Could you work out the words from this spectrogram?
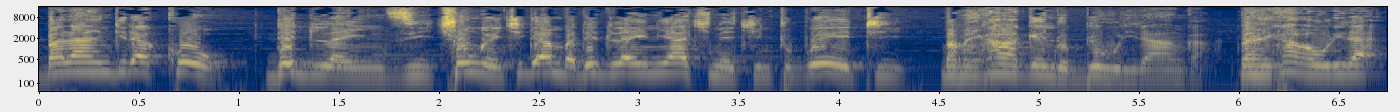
balangirako deadlines kyo nga ekigamba deadline yakino ekintu bweti. Bameka bagenda obiwuliranga. Bameka bawulira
